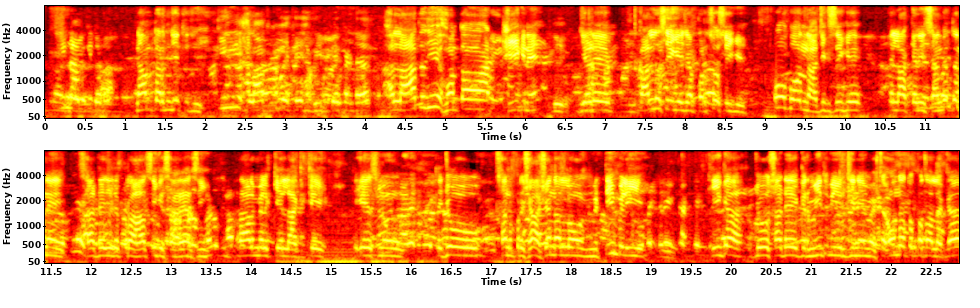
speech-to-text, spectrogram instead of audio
ਕੀ ਨਾਮ ਕੀ ਤੁਹਾਡਾ? ਨਾਮ ਤਰਨਜੀਤ ਜੀ। ਕੀ ਹਾਲਾਤ ਕੀ ਇੱਥੇ ਹਬੀਬਪੁਰ ਪਿੰਡ? ਹਾਲਾਤ ਜੀ ਹੁਣ ਤਾਂ ਠੀਕ ਨੇ। ਜਿਹੜੇ ਕੱਲ ਸੀਗੇ ਜਾਂ ਪਰਸੋਂ ਸੀਗੇ ਉਹ ਬਹੁਤ ਨਾਜ਼ੁਕ ਸੀਗੇ। ਇਲਾਕੇ ਦੀ ਸੰਗਤ ਨੇ ਸਾਡੇ ਜਿਹੜੇ ਭਰਾ ਸੀਗੇ ਸਾਰਿਆਂ ਸੀ ਰਲ ਮਿਲ ਕੇ ਲੱਗ ਕੇ ਤੇ ਇਸ ਨੂੰ ਤੇ ਜੋ ਸਾਨੂੰ ਪ੍ਰਸ਼ਾਸਨ ਵੱਲੋਂ ਮਿੱਟੀ ਮਿਲੀ ਹੈ, ਠੀਕ ਆ, ਜੋ ਸਾਡੇ ਗਰਮੀਤ ਵੀਰ ਜੀ ਨੇ ਮਿਸਟਰ, ਉਹਨਾਂ ਤੋਂ ਪਤਾ ਲੱਗਾ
